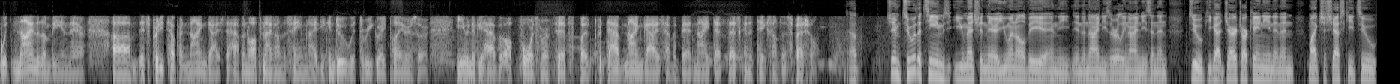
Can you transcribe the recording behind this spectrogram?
with nine of them being there, um, it's pretty tough for nine guys to have an off night on the same night. You can do it with three great players, or even if you have a fourth or a fifth. But to have nine guys have a bad night, that's that's going to take something special. Now, Jim, two of the teams you mentioned there, UNLV in the in the '90s, early '90s, and then Duke. You got Jerry Tarkanian and then Mike Krzyzewski, two,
